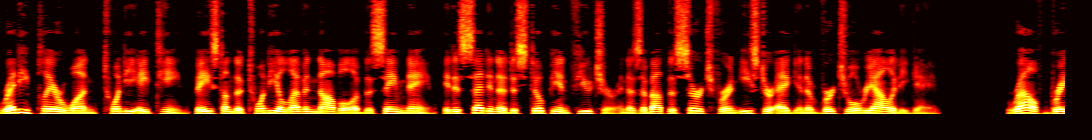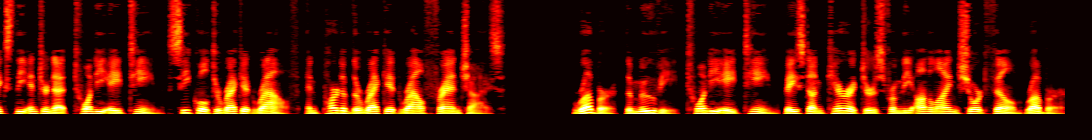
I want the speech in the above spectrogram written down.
Ready Player One 2018 based on the 2011 novel of the same name, it is set in a dystopian future and is about the search for an Easter egg in a virtual reality game. Ralph Breaks the Internet 2018 sequel to Wreck-It Ralph, and part of the Wreck-It Ralph franchise. Rubber, the movie 2018 based on characters from the online short film Rubber.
